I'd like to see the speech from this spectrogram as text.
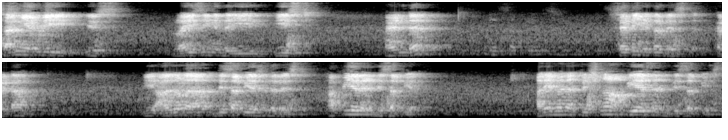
சன் எப்படி is rising in the east and setting in the west கரெக்டா அதனால disappears in the west appear and disappear அதே மாதிரி Krishna appears and disappears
